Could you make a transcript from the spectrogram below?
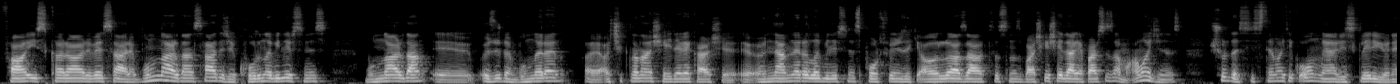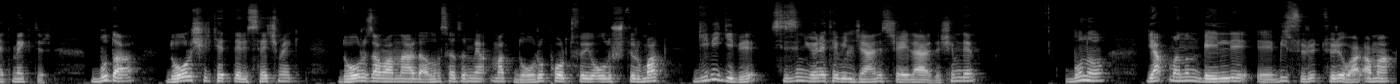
faiz kararı vesaire bunlardan sadece korunabilirsiniz. Bunlardan e, özür dilerim bunlara e, açıklanan şeylere karşı e, önlemler alabilirsiniz. Portföyünüzdeki ağırlığı azaltırsınız. Başka şeyler yaparsınız ama amacınız şurada sistematik olmayan riskleri yönetmektir. Bu da doğru şirketleri seçmek, doğru zamanlarda alım satım yapmak, doğru portföyü oluşturmak gibi gibi sizin yönetebileceğiniz şeylerdir. Şimdi bunu yapmanın belli e, bir sürü türü var ama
